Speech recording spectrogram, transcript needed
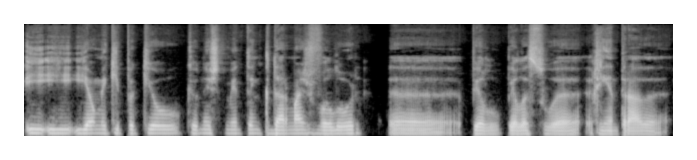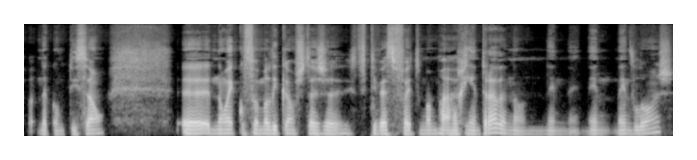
e, e, e, é uma equipa que eu, que eu neste momento tenho que dar mais valor pelo, pela sua reentrada na competição Uh, não é que o Famalicão esteja, tivesse feito uma má reentrada, não, nem, nem, nem de longe,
